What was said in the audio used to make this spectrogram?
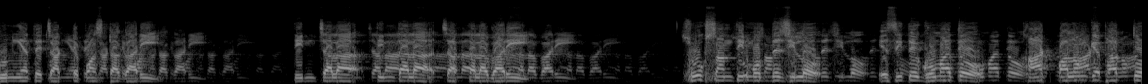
দুনিয়াতে চারটে পাঁচটা গাড়ি তিন চালা তিনতলা চারতলা বাড়ি। সুখ শান্তির মধ্যে ছিল। এসিতে ঘুমাতো, খাট পালঙ্কে থাকতো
